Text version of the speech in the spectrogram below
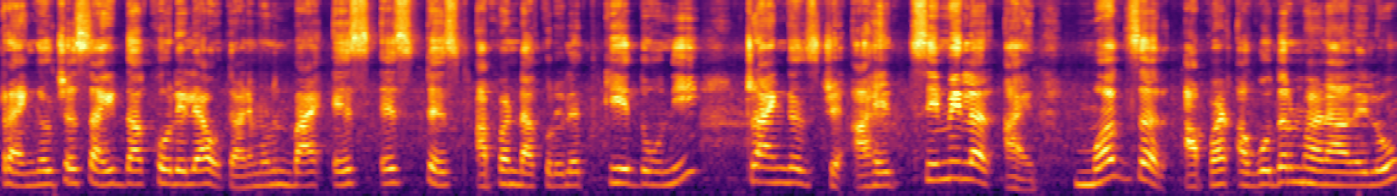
ट्रायंगलच्या साईड दाखवलेल्या होत्या. आणि म्हणून बाय एस एस टेस्ट आपण दाखवलेल्या आहेत की हे दोन्ही ट्रायंगल्सचे आहेत सिमिलर आहेत. मग जर आपण अगोदर म्हणालेलो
